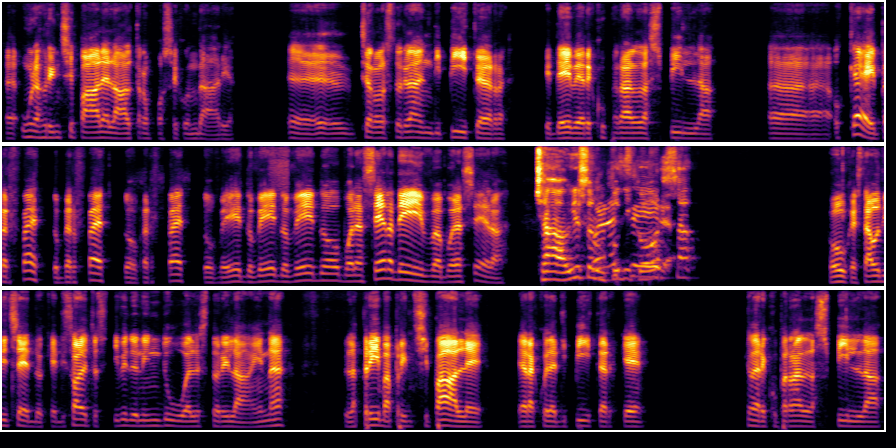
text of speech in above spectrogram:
ehm, una principale e l'altra un po' secondaria. Ehm, c'era la storyline di Peter che deve recuperare la spilla, ehm, okay, perfetto, perfetto, perfetto, vedo, vedo, vedo. Buonasera Dave, buonasera. Ciao, io sono un po' di Buonasera. corsa. Comunque stavo dicendo che di solito si dividono in 2 le storyline. La prima principale era quella di Peter che doveva recuperare la spilla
